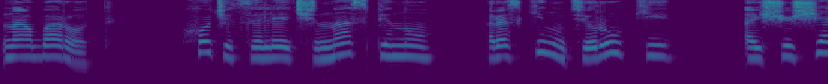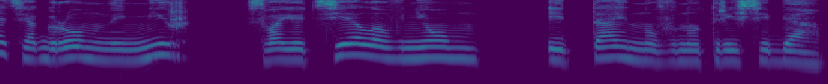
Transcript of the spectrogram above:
Наоборот, хочется лечь на спину, раскинуть руки, ощущать огромный мир, свое тело в нем и тайну внутри себя.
